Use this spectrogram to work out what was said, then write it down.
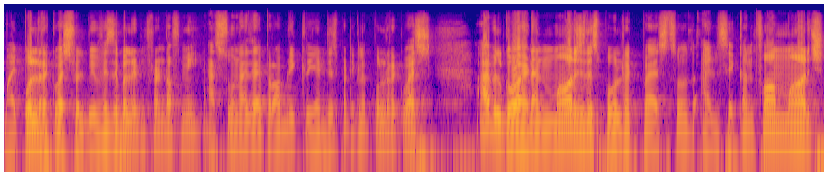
my pull request will be visible in front of me. As soon as i probably create this particular pull request i will go ahead and merge this pull request. So i'll say confirm merge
